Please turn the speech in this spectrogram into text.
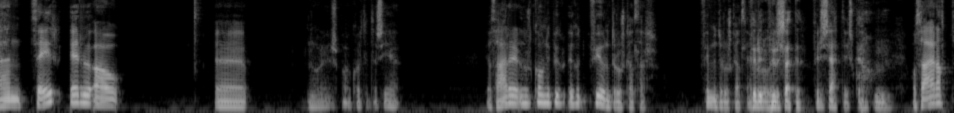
en þeir eru á uh, nú er ég að spá hvort þetta sé já það er, þú ert komin upp einhvern 400 skallar 500 skall eitthvað fyrir, fyrir settið? Fyrir settið sko. Og það er aft,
